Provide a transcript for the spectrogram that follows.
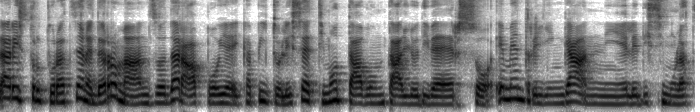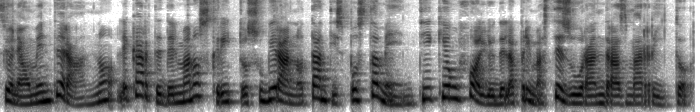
La ristrutturazione del romanzo darà poi ai capitoli settimo e ottavo un taglio diverso e mentre gli inganni e le dissimulazioni aumenteranno, le carte del manoscritto subiranno tanti spostamenti che un foglio della prima stesura andrà smarrito.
